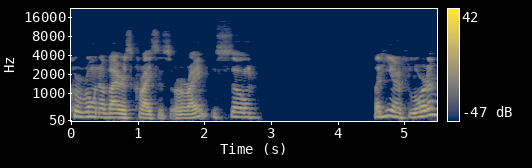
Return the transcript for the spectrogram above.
coronavirus crisis. All right, so but here in Florida,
